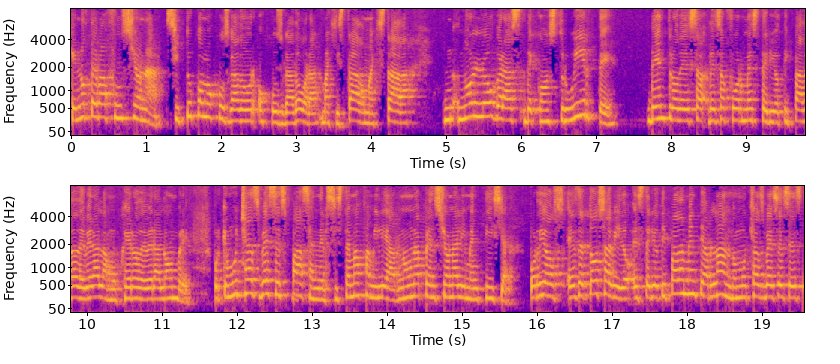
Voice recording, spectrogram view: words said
que no te va a funcionar si tú como juzgador o juzgadora, magistrado, magistrada, no, no logras deconstruirte dentro de esa, de esa forma estereotipada de ver a la mujer o de ver al hombre, porque muchas veces pasa en el sistema familiar, ¿no? Una pensión alimenticia, por Dios, es de todo sabido, estereotipadamente hablando, muchas veces es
